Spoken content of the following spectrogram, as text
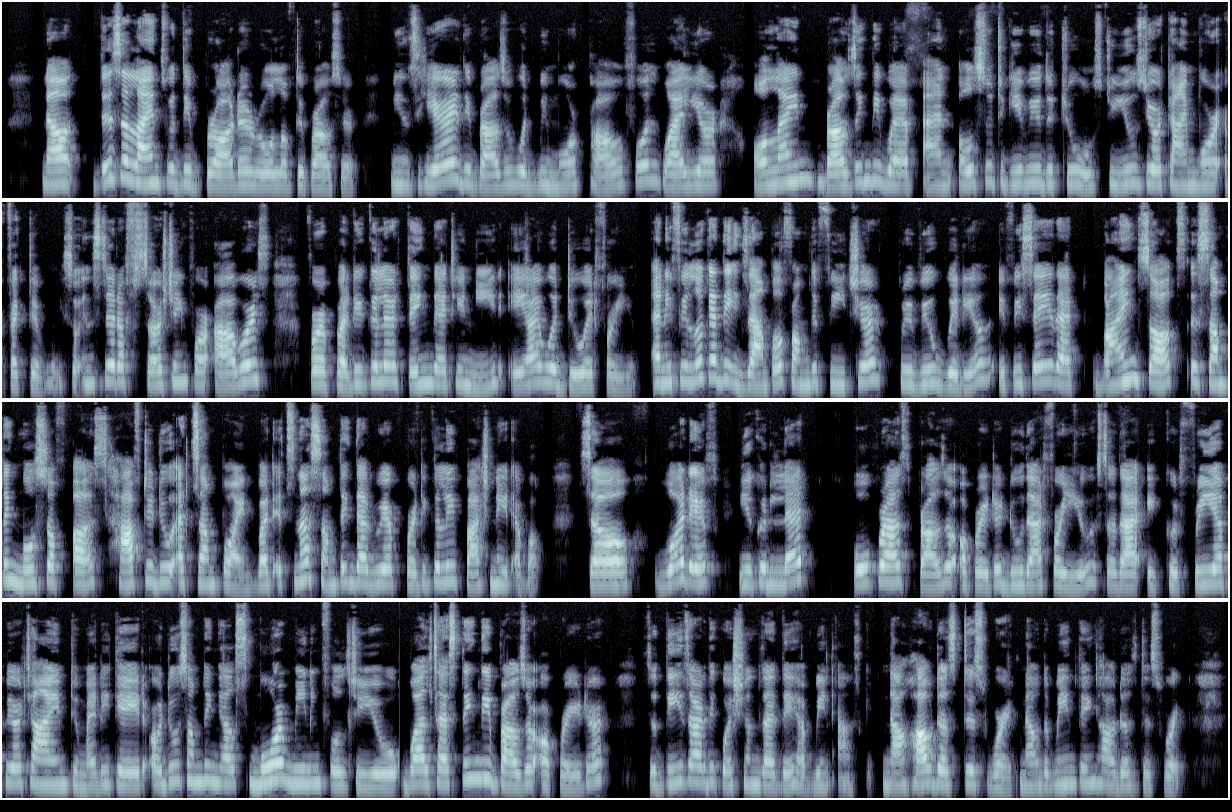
Now this aligns with the broader role of the browser. Means here the browser would be more powerful while you're online browsing the web and also to give you the tools to use your time more effectively. So instead of searching for hours for a particular thing that you need, AI would do it for you. And if you look at the example from the feature preview video, if we say that buying socks is something most of us have to do at some point, but it's not something that we are particularly passionate about. So what if you could let Opera's browser operator do that for you so that it could free up your time to meditate or do something else more meaningful to you while testing the browser operator so these are the questions that they have been asking. Now, how does this work? Now, the main thing, how does this work?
